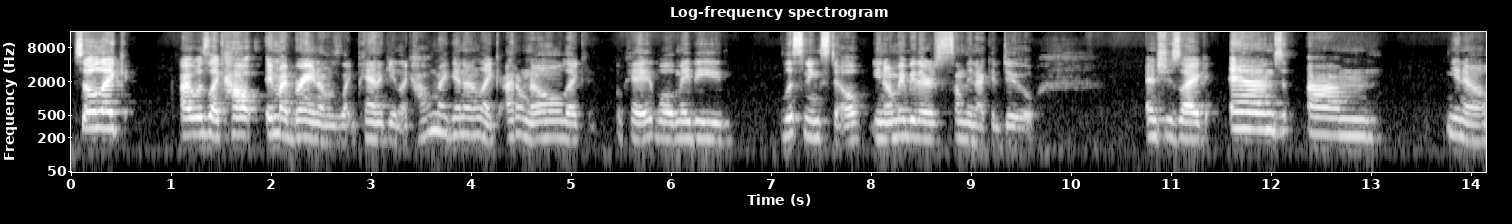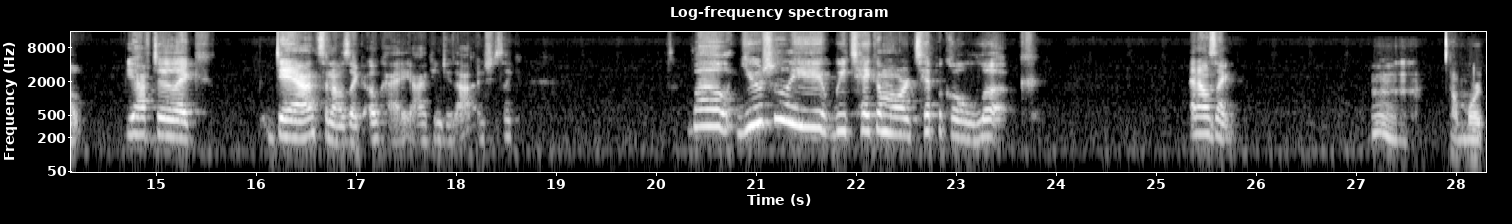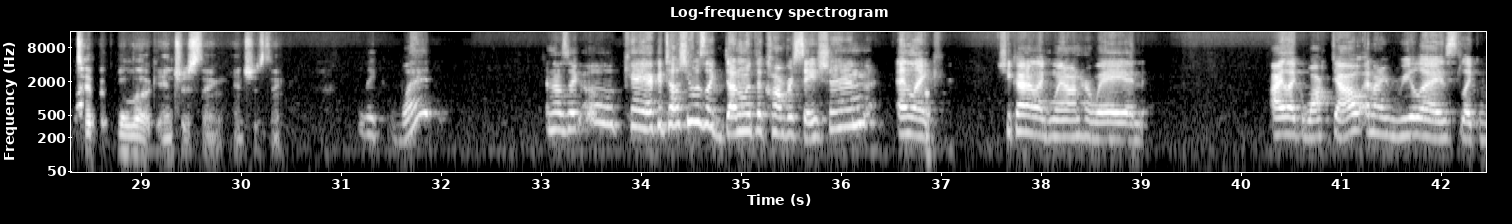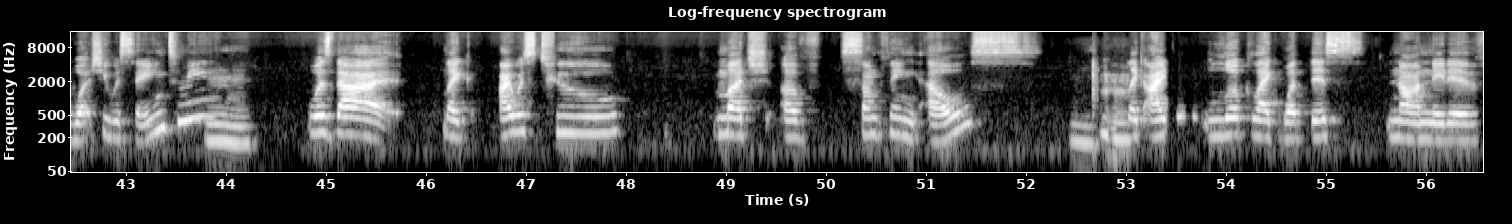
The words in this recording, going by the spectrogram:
So like I was like how in my brain I was like panicking like how am I going to like I don't know like okay, well maybe listening still, you know, maybe there's something I could do. And she's like and um you know, you have to like dance and I was like okay, I can do that. And she's like well, usually we take a more typical look. And I was like Hmm. A more typical look. Interesting. Interesting. like what and i was like oh, okay i could tell she was like done with the conversation and like she kind of like went on her way and i like walked out and i realized like what she was saying to me Mm. was that like i was too much of something else Mm. Mhm. like i didn't look like what this non-native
